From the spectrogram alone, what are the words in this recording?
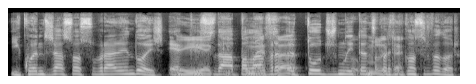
E quando já só sobrarem dois, é Aí que é se dá a palavra a todos os militantes do Partido Conservador.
